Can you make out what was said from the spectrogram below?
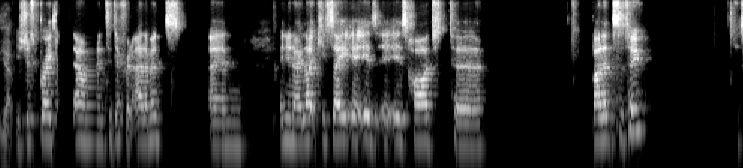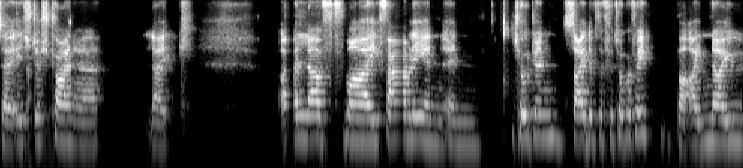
Yeah. is just break it down into different elements. And and you know like you say it is it is hard to balance the two. So it's just trying to like i love my family and and children side of the photography but i know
